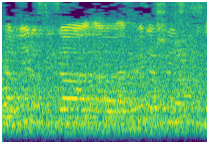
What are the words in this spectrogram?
Klavier, das dieser äh, Elfmeterschießen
